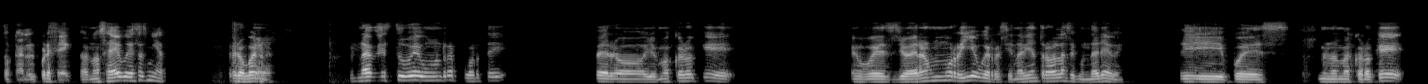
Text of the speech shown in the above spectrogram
tocar al prefecto, no sé, güey, esas mierdas. Pero bueno, una vez tuve un reporte, pero yo me acuerdo que, pues yo era un morrillo, güey, recién había entrado a la secundaria, güey. Y pues, no me acuerdo que,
